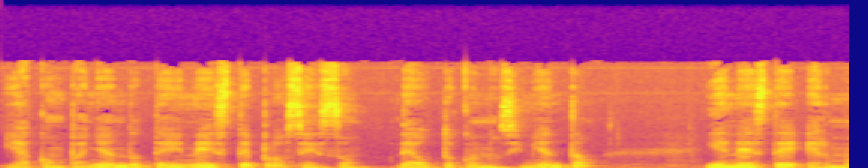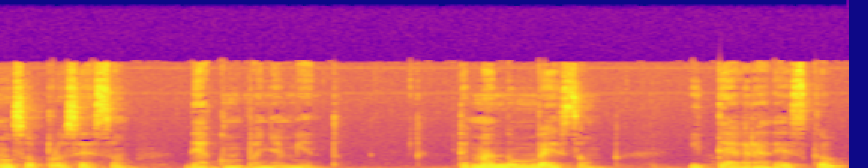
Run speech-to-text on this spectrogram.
y acompañándote en este proceso de autoconocimiento y en este hermoso proceso de acompañamiento. Te mando un beso y te agradezco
